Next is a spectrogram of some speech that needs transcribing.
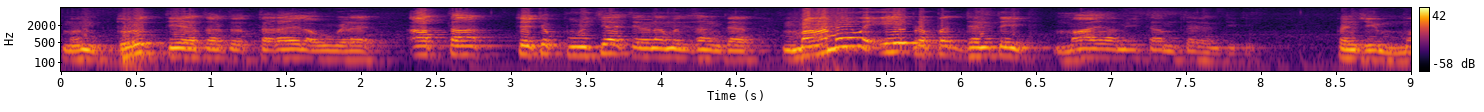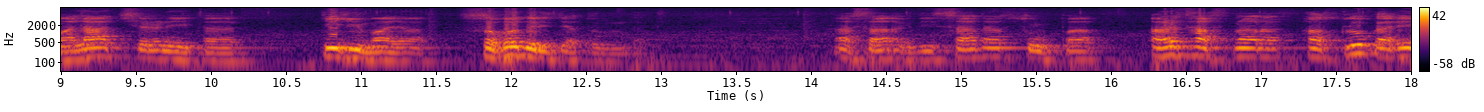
म्हणून दुरुत्य याचा तो तरायला उघड आहे. आता त्याच्या पुढच्या चरणामध्ये सांगतात मामेव ए प्रपद्यंते माया मिताम तरंती ते. पण जे मला शरण येतात ती ही माया सहोदरीच्या तरुण जाते. असा अगदी साधा सोपा अर्थ असणारा हा श्लोक आहे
